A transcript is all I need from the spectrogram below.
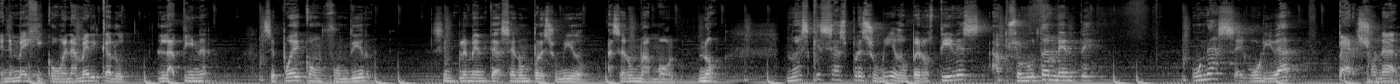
en México o en América Latina se puede confundir simplemente a ser un presumido, a ser un mamón. No, no es que seas presumido, pero tienes absolutamente una seguridad personal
